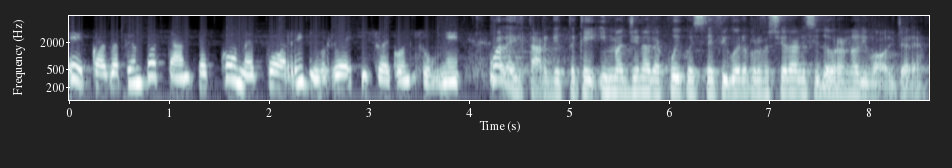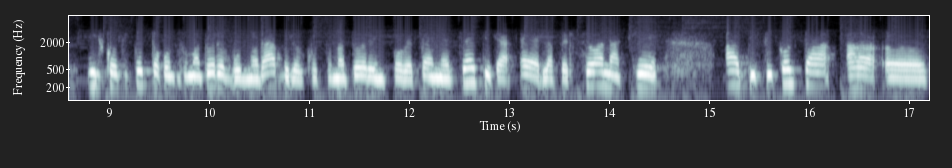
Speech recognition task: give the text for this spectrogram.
e cosa più importante come può ridurre i suoi consumi. Qual è il target che immaginate a cui queste figure professionali si dovranno rivolgere? Il cosiddetto consumatore vulnerabile, il consumatore in povertà energetica è la persona che ha difficoltà a uh,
